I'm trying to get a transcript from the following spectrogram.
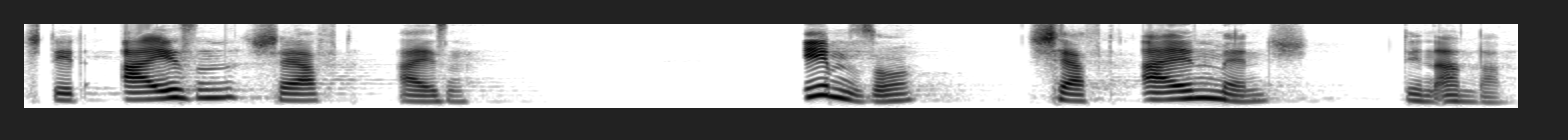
steht, Eisen schärft Eisen. Ebenso schärft ein Mensch den anderen.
